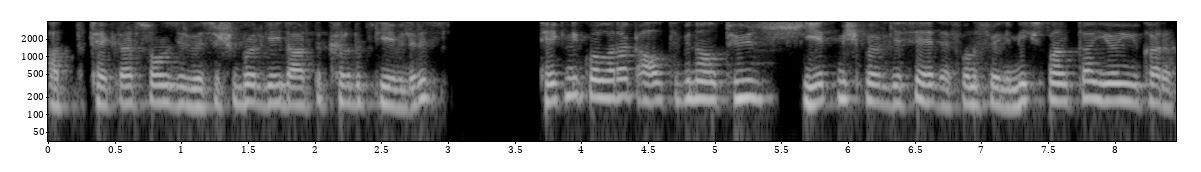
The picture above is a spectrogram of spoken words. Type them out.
attı tekrar son zirvesi. Şu bölgeyi de artık kırdık diyebiliriz. Teknik olarak 6670 bölgesi hedef. Onu söyleyeyim. X Bank'ta yön yukarı.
